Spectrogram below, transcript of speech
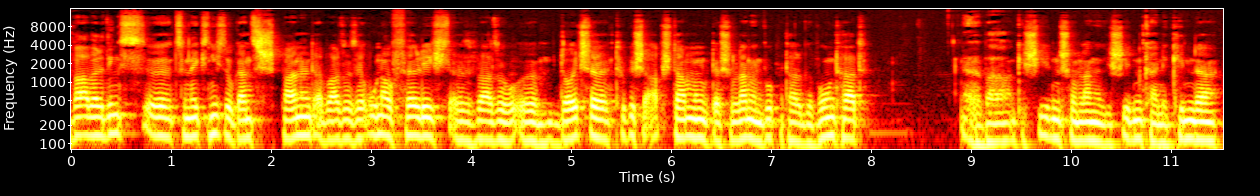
war allerdings äh, zunächst nicht so ganz spannend, aber also sehr unauffällig. Also es war so äh, deutsche, türkische Abstammung, der schon lange in Wuppertal gewohnt hat. Er war geschieden, schon lange geschieden, keine Kinder.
